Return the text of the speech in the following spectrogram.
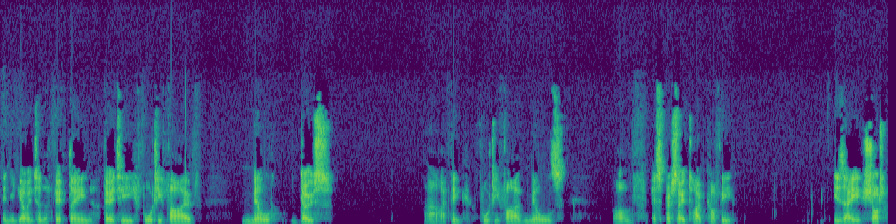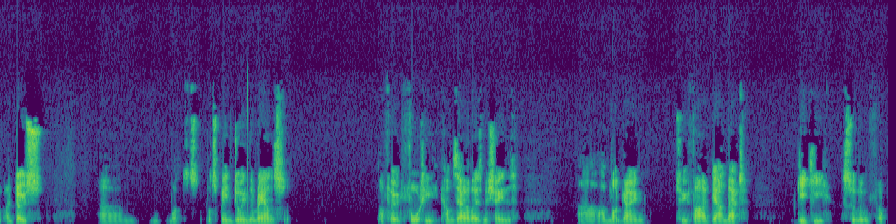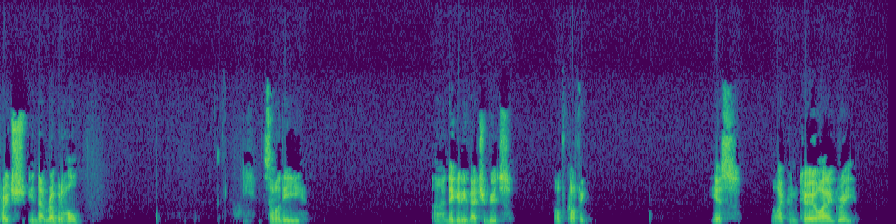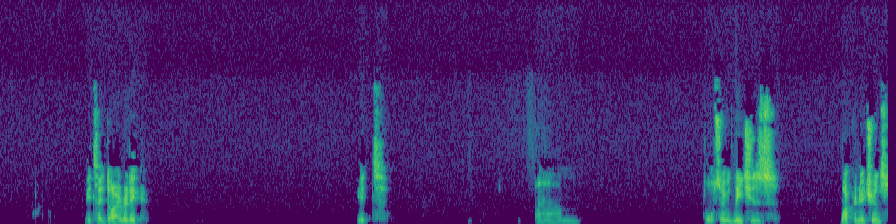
Then you go into the 15, 30, 45 mil dose. Uh, I think 45 mils of espresso type coffee is a shot, a dose. Um, what's what's been doing the rounds? I've heard 40 comes out of those machines. Uh, I'm not going too far down that geeky sort of approach in that rabbit hole. Some of the uh, negative attributes of coffee. Yes, I concur, I agree. It's a diuretic. It um, also leaches micronutrients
